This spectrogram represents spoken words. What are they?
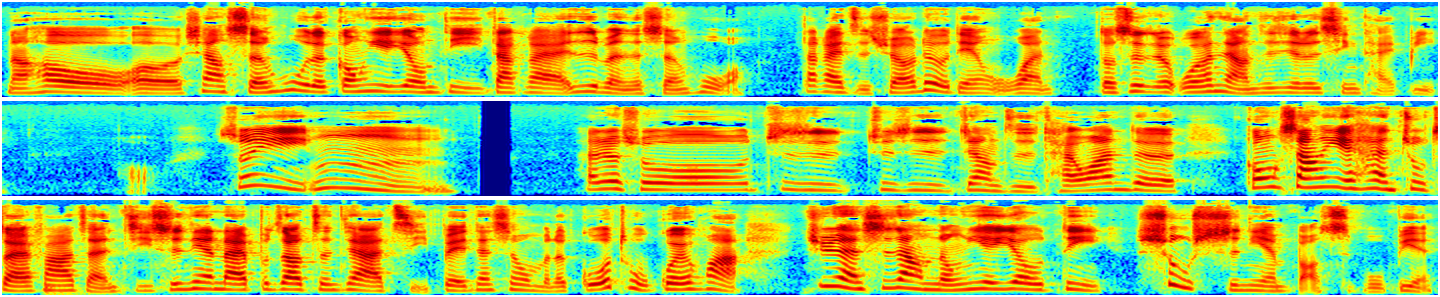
然后呃，像神户的工业用地，大概日本的神户哦，大概只需要六点五万，都是我刚讲这些都是新台币。哦，所以嗯。他就说，就是就是这样子，台湾的工商业和住宅发展几十年来不知道增加了几倍，但是我们的国土规划居然是让农业用地数十年保持不变，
